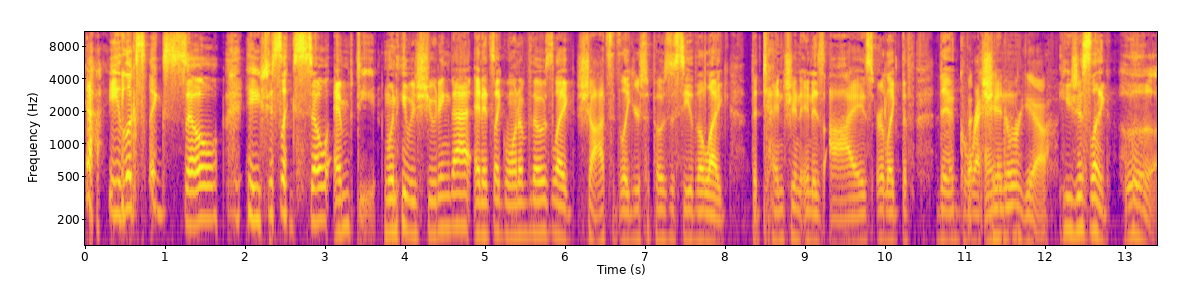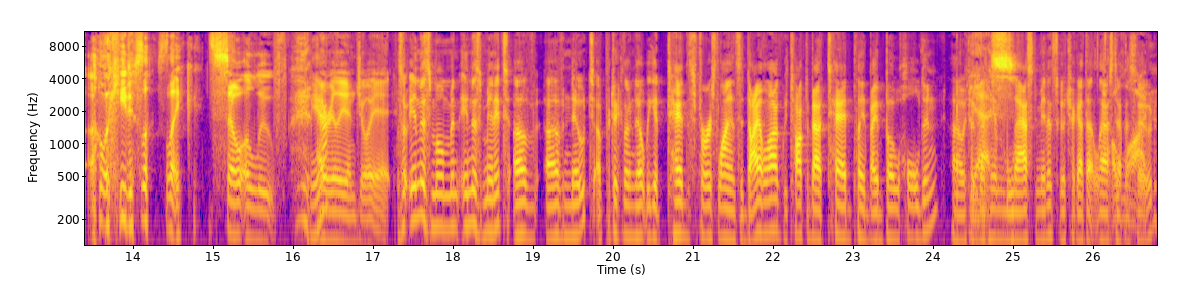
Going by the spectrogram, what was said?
yeah, he looks like so. He's just like so empty when he was shooting that, and it's like one of those like shots that like you're supposed to see the like the tension in his eyes or like the the aggression. Anger, yeah. He's just like, Ugh. like he just looks like so aloof. Yeah. I really enjoy it. So in this moment, in this minute of, of note, a particular note, we get Ted's first lines of dialogue. We talked about Ted, played by Beau Holden. Uh, we talked Yes. about him last minute, so go check out that last A lot. episode.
